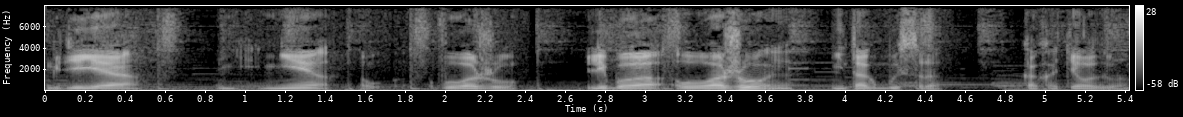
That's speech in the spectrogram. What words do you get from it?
где я не вывожу. Либо вывожу не так быстро, как хотелось бы.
